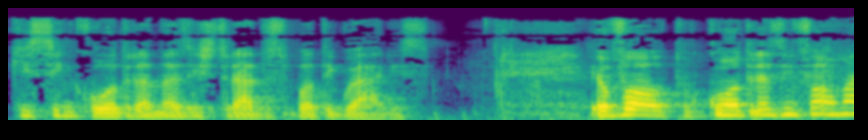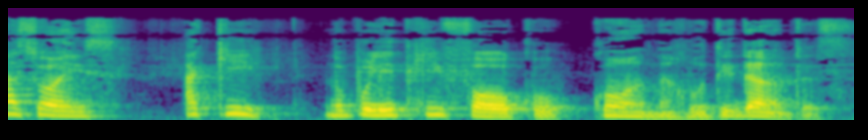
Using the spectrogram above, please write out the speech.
que se encontra nas estradas potiguares? Eu volto com outras informações aqui no Política em Foco com Ana Ruth Dantas.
